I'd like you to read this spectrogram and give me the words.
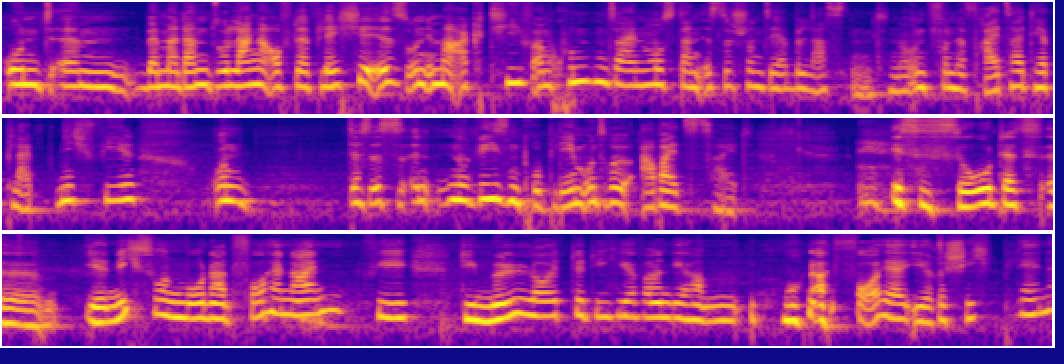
Und ähm, wenn man dann so lange auf der Fläche ist und immer aktiv am Kunden sein muss, dann ist es schon sehr belastend. Ne? Und von der Freizeit her bleibt nicht viel. Und das ist ein Riesenproblem, unsere Arbeitszeit. Ist es so, dass äh, ihr nicht so einen Monat vorhinein, wie die Müllleute, die hier waren, die haben einen Monat vorher ihre Schichtpläne?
